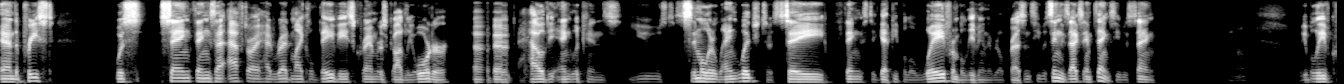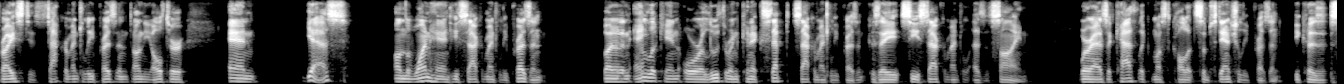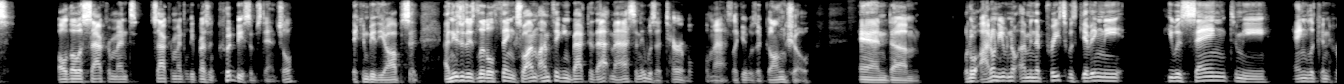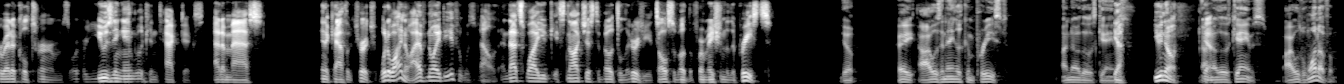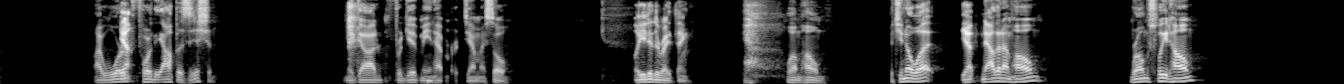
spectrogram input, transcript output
And the priest was saying things that after I had read Michael Davies, Cranmer's Godly Order, about how the Anglicans used similar language to say things to get people away from believing in the real presence. He was saying the exact same things. He was saying, you know, we believe Christ is sacramentally present on the altar. And yes, on the one hand, he's sacramentally present, but an Anglican or a Lutheran can accept sacramentally present because they see sacramental as a sign. Whereas a Catholic must call it substantially present because although a sacrament sacramentally present could be substantial, it can be the opposite. And these are these little things. So I'm I'm thinking back to that mass, and it was a terrible mass. Like it was a gong show. And um, what do I don't even know. I mean, the priest was giving me, he was saying to me Anglican heretical terms or using Anglican tactics at a mass in a Catholic church. What do I know? I have no idea if it was valid. And that's why you, it's not just about the liturgy; it's also about the formation of the priests. Yep. Hey, I was an Anglican priest. I know those games. Yeah. You know. I Yeah. know those games. I was one of them. I worked Yeah. for the opposition. May God forgive me and have mercy on my soul. Well, you did the right thing. Yeah. Well, I'm home. But you know what? Yep. Now that I'm home, Rome sweet home,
